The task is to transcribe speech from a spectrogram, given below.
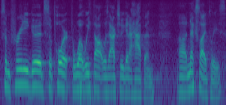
some pretty good support for what we thought was actually going to happen. Uh, next slide, please.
